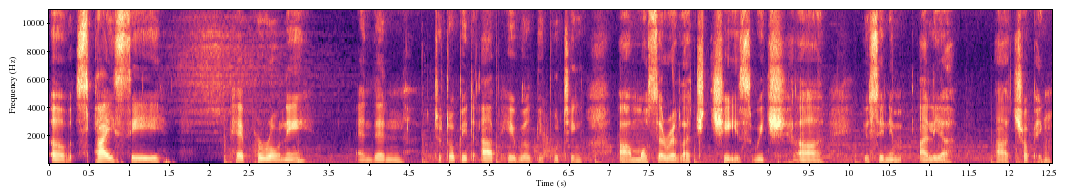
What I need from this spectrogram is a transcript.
a spicy pepperoni and then to top it up he will be putting uh, mozzarella cheese which uh, you seen him earlier uh, chopping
